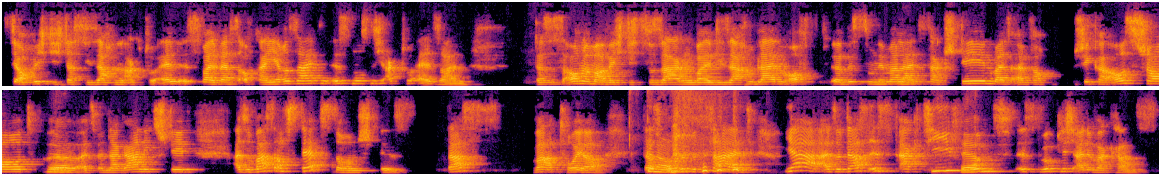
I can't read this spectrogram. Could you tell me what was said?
Ist ja auch wichtig, dass die Sachen aktuell ist, weil wer es auf Karriereseiten ist, muss nicht aktuell sein. Das ist auch nochmal wichtig zu sagen, weil die Sachen bleiben oft äh, bis zum Nimmerleinstag stehen, weil es einfach schicker ausschaut, ja. äh, als wenn da gar nichts steht. Also was auf Stepstone ist, das war teuer. Das genau. wurde bezahlt. ja, also das ist aktiv ja. und ist wirklich eine Vakanz.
